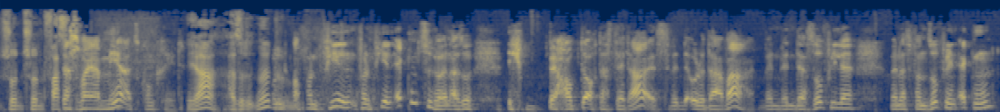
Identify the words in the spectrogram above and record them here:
schon schon fast. Das war ja mehr als konkret. Ja, also ne, und auch von vielen von vielen Ecken zu hören. Also ich behaupte auch, dass der da ist wenn, oder da war. Wenn wenn das so viele, wenn das von so vielen Ecken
